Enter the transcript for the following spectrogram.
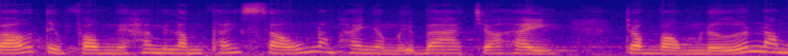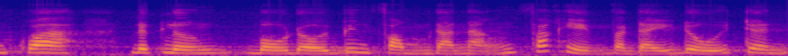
Báo Tiền phong ngày 25 tháng 6 năm 2013 cho hay, trong vòng nửa năm qua, lực lượng Bộ đội Biên phòng Đà Nẵng phát hiện và đẩy đuổi trên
